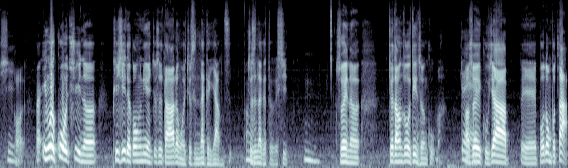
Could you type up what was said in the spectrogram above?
是。哦。那因为过去呢，PC 的供应链就是大家认为就是那个样子，哦、就是那个德性，嗯，所以呢，就当做定存股嘛，对，啊，所以股价呃波动不大，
